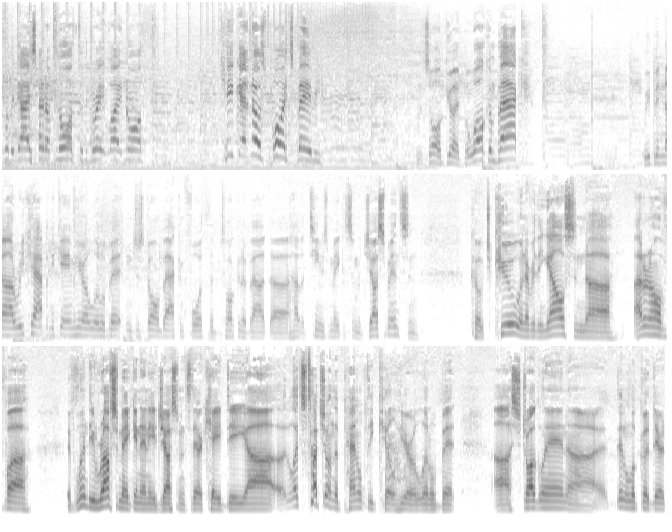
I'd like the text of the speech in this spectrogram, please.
For the guys head up north to the Great White North. Keep getting those points, baby. But it's all good. But welcome back. We've been uh, recapping the game here a little bit and just going back and forth and talking about uh, how the team's making some adjustments and Coach Q and everything else. And uh, I don't know if uh, if Lindy Ruff's making any adjustments there, KD. Uh, let's touch on the penalty kill here a little bit. Uh, struggling, didn't look good there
